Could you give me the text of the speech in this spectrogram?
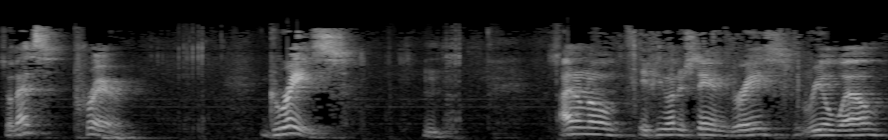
So that's prayer. Grace. Hmm. I don't know if you understand grace real well,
